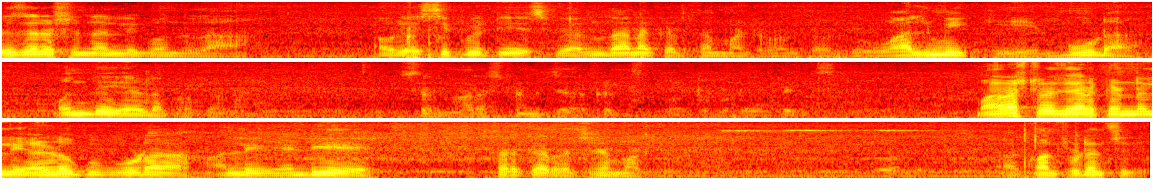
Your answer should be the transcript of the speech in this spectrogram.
ರಿಸರ್ವೇಷನಲ್ಲಿ ಗೊಂದಲ. ಅವರು S C P T S P ಅನುದಾನ ಕಡಿತ ಮಾಡಿರುವಂಥದ್ದು ವಾಲ್ಮೀಕಿ ಮೂಡ ಒಂದೇ ಎರಡು ಪ್ರಕರಣ. ಸರ್ ಮಹಾರಾಷ್ಟ್ರ ಜಾರ್ಖಂಡ್ ಮಹಾರಾಷ್ಟ್ರ ಜಾರ್ಖಂಡಲ್ಲಿ ಎರಡಕ್ಕೂ ಕೂಡ ಅಲ್ಲಿ ಎನ್ ಡಿ ಎ ಸರ್ಕಾರ ರಚನೆ ಮಾಡ್ತೀವಿ ಕಾನ್ಫಿಡೆನ್ಸ್ ಇದೆ.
